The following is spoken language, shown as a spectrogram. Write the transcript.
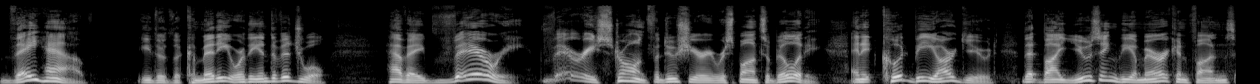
they have either the committee or the individual have a very, very strong fiduciary responsibility. And it could be argued that by using the American funds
